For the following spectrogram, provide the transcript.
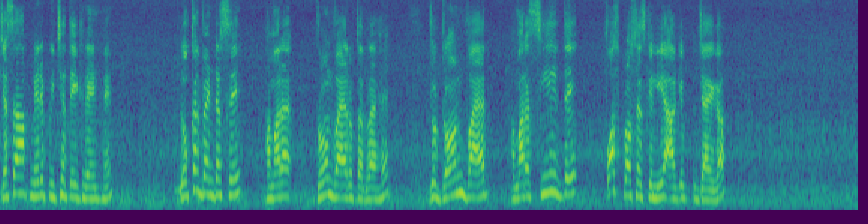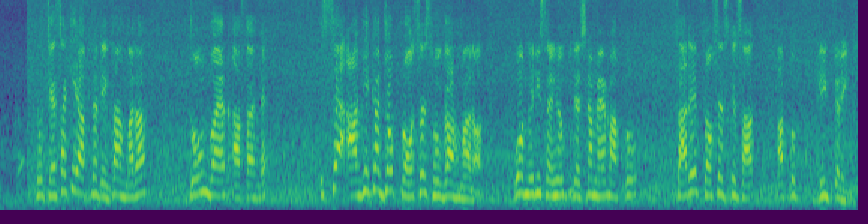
जैसा आप मेरे पीछे देख रहे हैं लोकल वेंडर से हमारा ड्रोन वायर उतर रहा है जो ड्रोन वायर हमारा सीधे फ़र्स्ट प्रोसेस के लिए आगे जाएगा। तो जैसा कि आपने देखा हमारा ड्रोन वायर आता है। इससे आगे का जो प्रोसेस होगा हमारा, वो मेरी सहयोगी रचना मैम आपको सारे प्रोसेस के साथ आपको ब्रीफ करेंगी।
